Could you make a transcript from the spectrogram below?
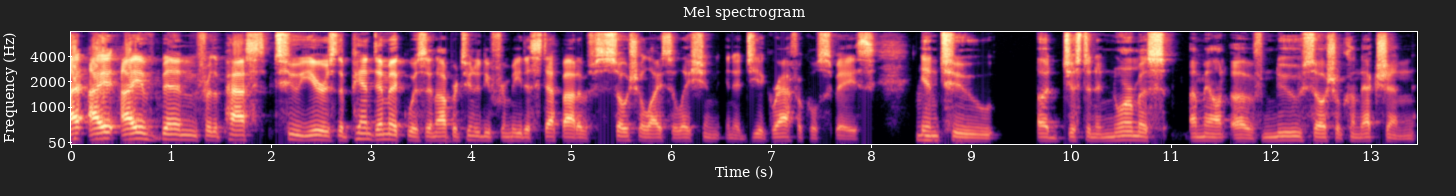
I, I have been for the past two years. The pandemic was an opportunity for me to step out of social isolation in a geographical space mm. into a, just an enormous amount of new social connection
